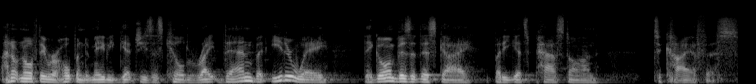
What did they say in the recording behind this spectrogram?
I don't know if they were hoping to maybe get Jesus killed right then, but either way, they go and visit this guy, but he gets passed on to Caiaphas.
